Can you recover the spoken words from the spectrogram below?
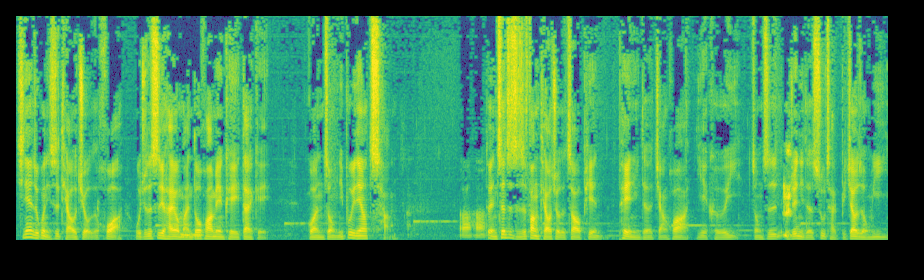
今天如果你是调酒的话，我觉得是还有蛮多画面可以带给观众。你不一定要长，啊哈，对，你甚至只是放调酒的照片配你的讲话也可以。总之，我觉得你的素材比较容易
